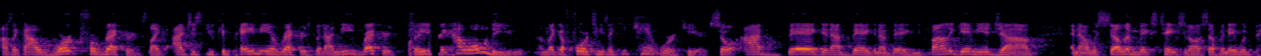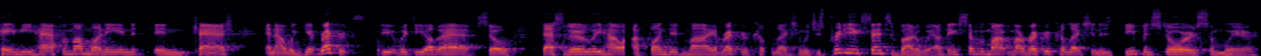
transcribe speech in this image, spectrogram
I was like, I'll work for records. Like, I just, you can pay me in records, but I need records. So he's like, How old are you? I'm like, a 14. He's like, You can't work here. So I begged and I begged and I begged. And he finally gave me a job and I was selling mixtapes and all stuff. And they would pay me half of my money in, in cash and I would get records with the other half. So that's literally how I funded my record collection, which is pretty extensive, by the way. I think some of my, my record collection is deep in storage somewhere.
